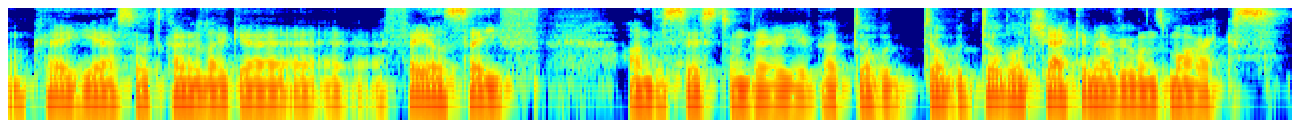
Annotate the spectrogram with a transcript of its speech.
Okay, yeah, so it's kind of like a, a, a fail safe on the system there. You've got double double double checking everyone's marks.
